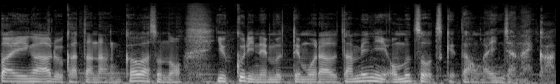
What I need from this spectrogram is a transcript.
敗がある方なんかはそのゆっくり眠ってもらうためにおむつをつけた方がいいんじゃないか。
